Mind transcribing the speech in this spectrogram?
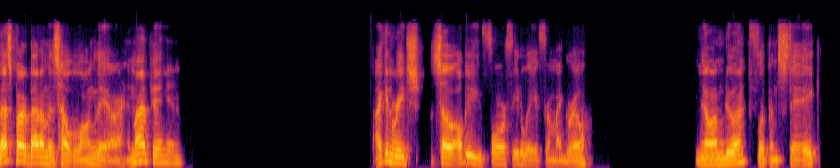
Best part about them is how long they are. In my opinion, I can reach. So I'll be four feet away from my grill. You know what I'm doing? Flipping steak,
